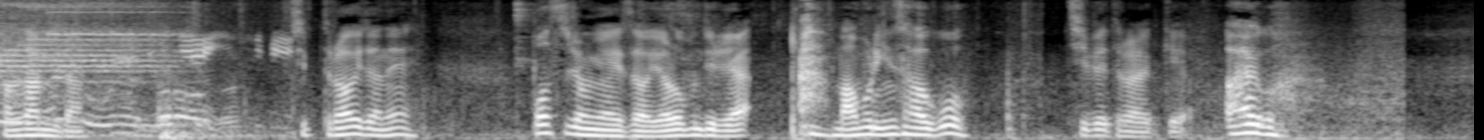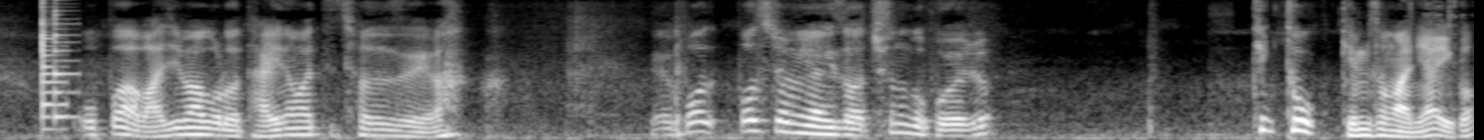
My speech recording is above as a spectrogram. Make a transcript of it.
감사합니다. 집 들어가기 전에 버스 정류장에서 여러분들이 마무리 인사하고 집에 들어갈게요. 아이고. 오빠 마지막으로 다이너마이트 쳐주세요. 버, 버스 정류장에서 추는 거 보여줘? 틱톡 감성 아니야 이거?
